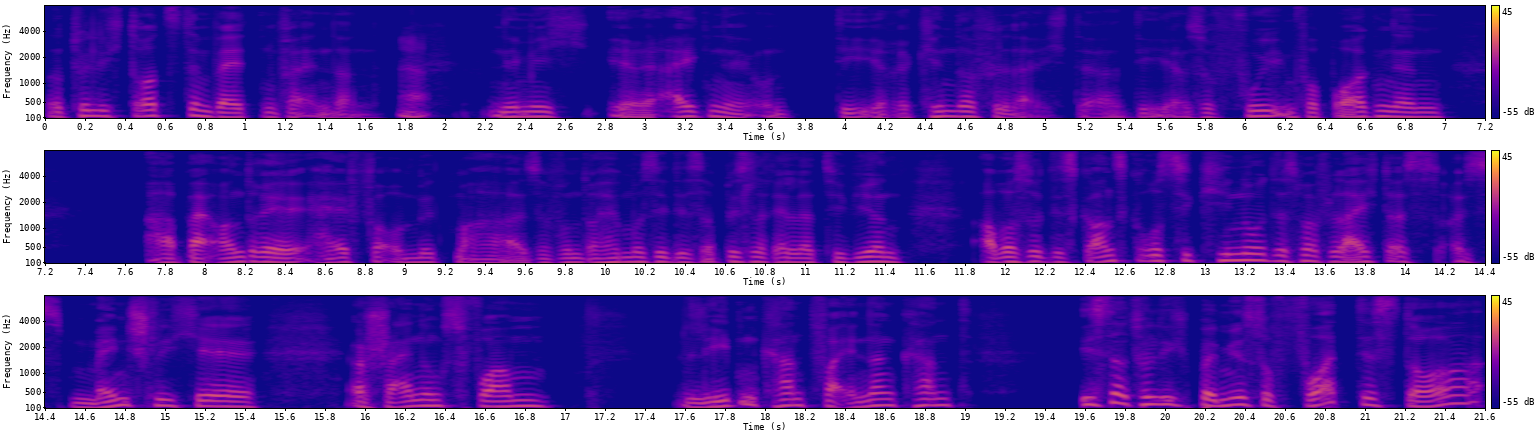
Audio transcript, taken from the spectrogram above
natürlich trotzdem Welten verändern. Ja. Nämlich ihre eigene und die ihrer Kinder vielleicht, ja, die also viel im Verborgenen auch bei anderen helfen und mitmachen. Also von daher muss ich das ein bisschen relativieren. Aber so das ganz große Kino, das man vielleicht als, als menschliche Erscheinungsform leben kann, verändern kann, ist natürlich bei mir sofort das da,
